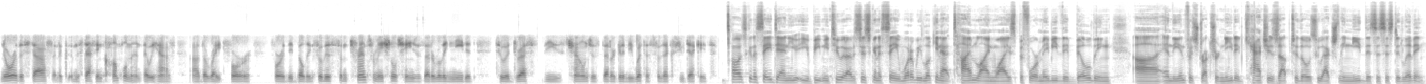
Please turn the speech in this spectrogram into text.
nor are the staff and the, and the staffing complement that we have uh, the right for for the building. So there's some transformational changes that are really needed to address these challenges that are going to be with us for the next few decades. I was going to say, Dan, you, you beat me to it. I was just going to say, what are we looking at timeline wise before maybe the building uh, and the infrastructure needed catches up to those who actually need this assisted living?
